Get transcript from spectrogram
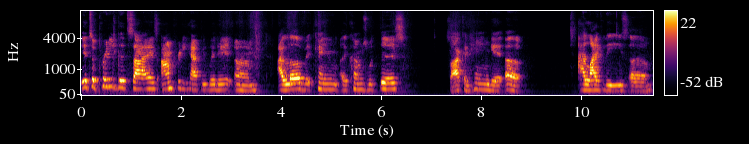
it's a pretty good size. I'm pretty happy with it. Um, I love it came it comes with this, so I can hang it up. I like these. Um,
